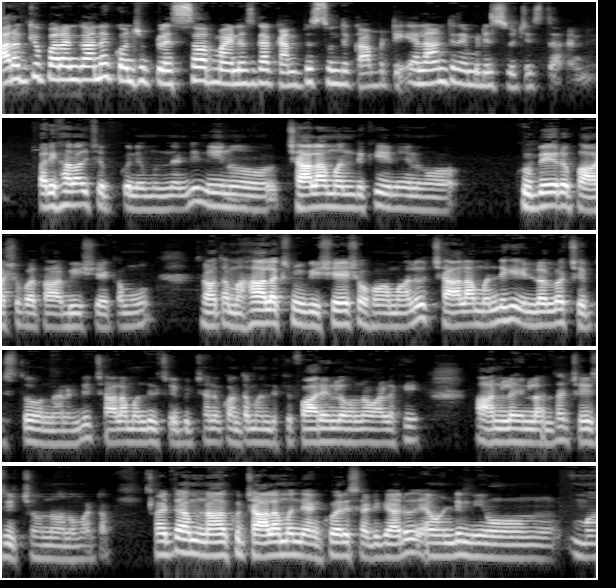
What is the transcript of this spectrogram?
ఆరోగ్యపరంగానే కొంచెం ప్లస్ ఆర్ మైనస్గా కనిపిస్తుంది కాబట్టి ఎలాంటి రెమెడీస్ సూచిస్తారండి? పరిహారాలు చెప్పుకునే ముందండి నేను చాలా మందికి నేను కుబేర పాశుపత అభిషేకము తర్వాత మహాలక్ష్మి విశేష హోమాలు చాలామందికి ఇళ్ళలో చేపిస్తూ ఉన్నానండి. చాలామందికి చేపించాను. కొంతమందికి ఫారిన్లో ఉన్న వాళ్ళకి ఆన్లైన్లో అంతా చేసి ఇచ్చి ఉన్నాం అనమాట అయితే నాకు చాలామంది ఎంక్వైరీస్ అడిగారు. ఏమండి మేము మా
